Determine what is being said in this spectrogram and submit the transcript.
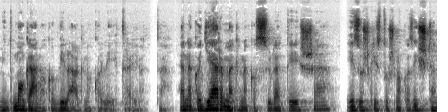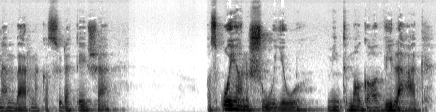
mint magának a világnak a létrejötte. Ennek a gyermeknek a születése, Jézus Krisztusnak az Isten embernek a születése, az olyan súlyú, mint maga a világ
